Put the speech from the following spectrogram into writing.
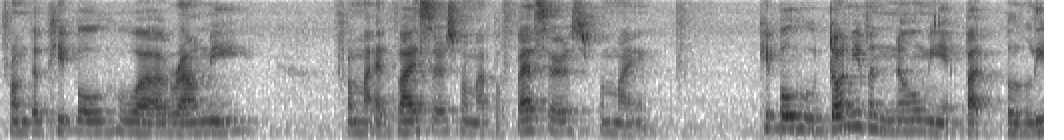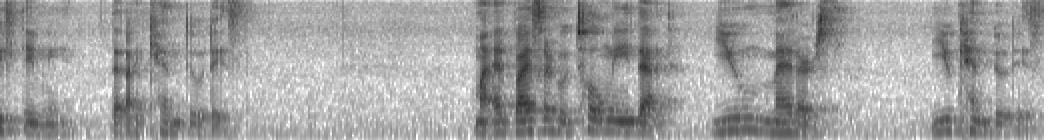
from the people who are around me, from my advisors, from my professors, from my people who don't even know me but believed in me that I can do this. My advisor who told me that you matters, you can do this.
